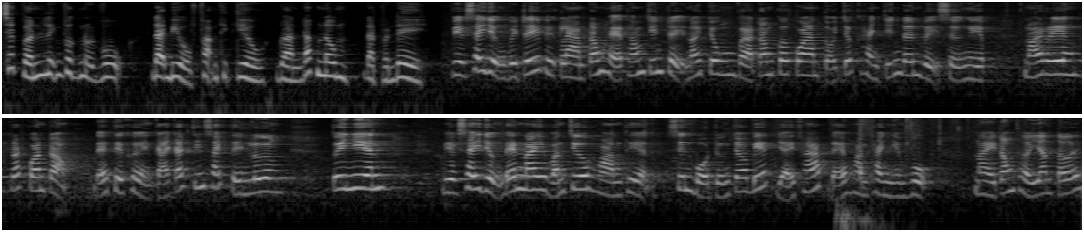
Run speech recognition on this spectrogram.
Chất vấn lĩnh vực nội vụ, đại biểu Phạm Thị Kiều, đoàn Đắk Nông đặt vấn đề. Việc xây dựng vị trí việc làm trong hệ thống chính trị nói chung và trong cơ quan tổ chức hành chính đơn vị sự nghiệp nói riêng rất quan trọng để thực hiện cải cách chính sách tiền lương. Tuy nhiên, việc xây dựng đến nay vẫn chưa hoàn thiện. Xin Bộ trưởng cho biết giải pháp để hoàn thành nhiệm vụ này trong thời gian tới.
